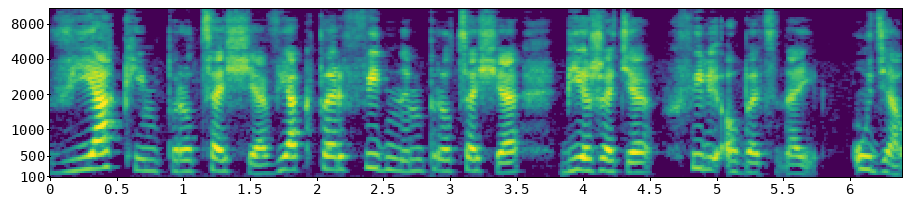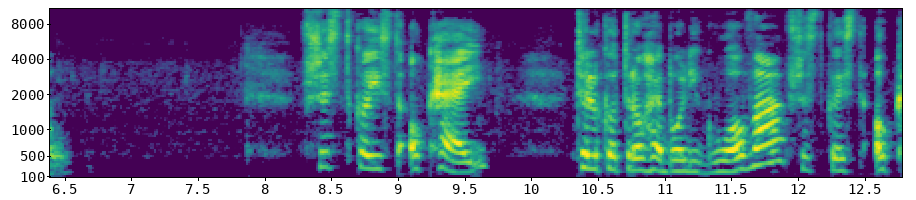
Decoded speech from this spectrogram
w jakim procesie, w jak perfidnym procesie bierzecie w chwili obecnej udział. Wszystko jest ok, tylko trochę boli głowa, wszystko jest ok,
